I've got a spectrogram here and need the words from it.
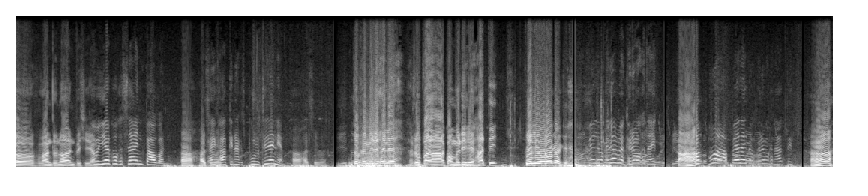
તો વાંધો ન આવે ને પછી હવે એક વખત સાઈન પાવાનું. હા હાકી નાખે પૂરું થઈ જાય ને હા હાચી વાત. તો ફેમિલી હે ને રૂપા આખવા મળી છે હાથી. પેલી વાર આકા કે. હા?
